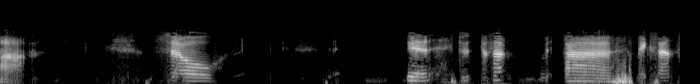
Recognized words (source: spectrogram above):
Um, so it, does that uh, make sense?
